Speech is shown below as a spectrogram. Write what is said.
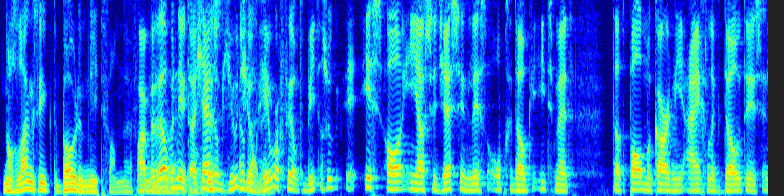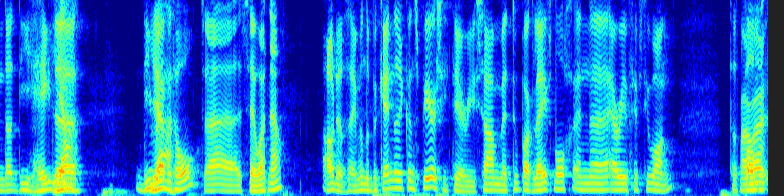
nog lang zie ik de bodem niet van. Uh, maar ik ben wel benieuwd, als jij dus op YouTube heel erg veel op de Beatles zoekt, is al in jouw suggestion list opgedoken iets met dat Paul McCartney eigenlijk dood is en dat die hele, ja. die ja. rabbit hole? Uh, say what now? Oh, dat is een van de bekendere conspiracy theories, samen met Tupac leeft nog en uh, Area 51. Dat Maar Paul- waar-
